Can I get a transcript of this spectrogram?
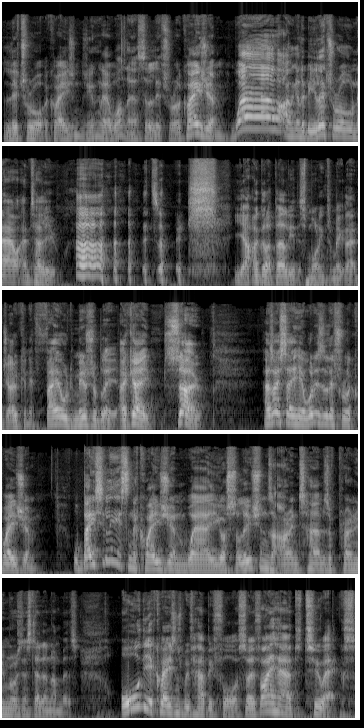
literal equations. You're going to what That's a literal equation? Well, I'm going to be literal now and tell you. yeah, I got up early this morning to make that joke and it failed miserably. Okay, so, as I say here, what is a literal equation? Well, basically, it's an equation where your solutions are in terms of pronumerals instead of numbers. All the equations we've had before, so if I had 2x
